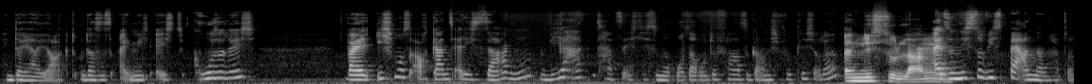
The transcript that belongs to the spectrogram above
hinterherjagt. Und das ist eigentlich echt gruselig. Weil ich muss auch ganz ehrlich sagen, wir hatten tatsächlich so eine rosarote Phase gar nicht wirklich, oder? Äh, nicht so lang. Also nicht so, wie es bei anderen hatte.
